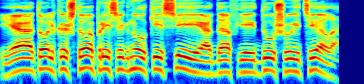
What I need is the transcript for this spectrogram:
я только что присягнул Кисии, отдав ей душу и тело.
